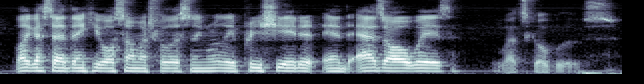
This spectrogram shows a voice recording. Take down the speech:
Like I said, thank you all so much for listening. Really appreciate it. And as always, let's go Blues.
